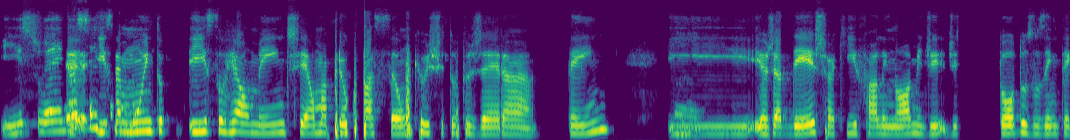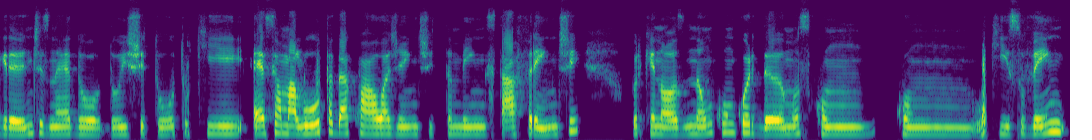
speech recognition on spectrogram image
E isso é. É, isso é muito, isso realmente é uma preocupação que o Instituto Gera tem e é. eu já deixo aqui, falo em nome de, de todos os integrantes né, do, do Instituto, que essa é uma luta da qual a gente também está à frente, porque nós não concordamos com, com o que isso vem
